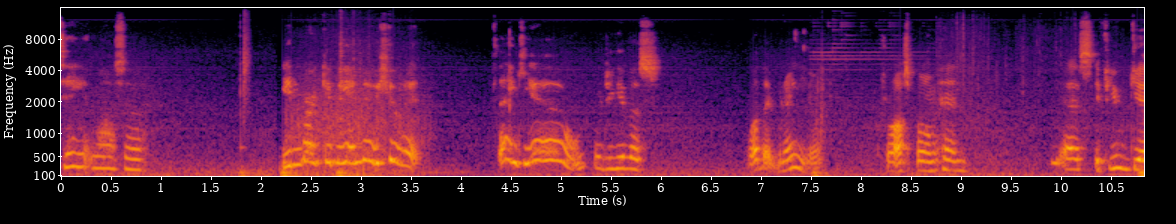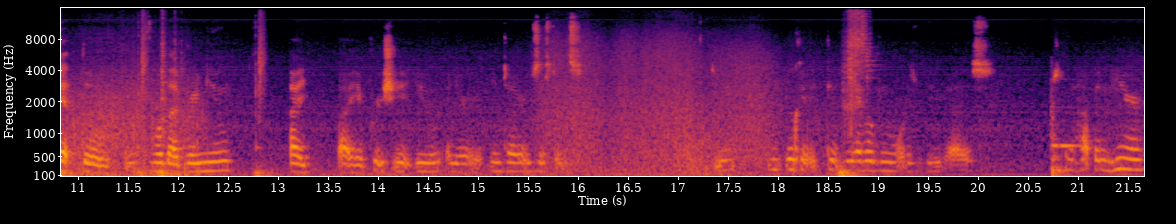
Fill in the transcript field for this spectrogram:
Dang it, Lhasa. Edinburgh, give me a new unit. Thank you. What'd you give us? What'd they bring you? Crossbowmen. Yes, if you get the what I bring you, I I appreciate you and your entire existence. Do you, okay. We have open waters with you guys. Just gonna hop in here.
